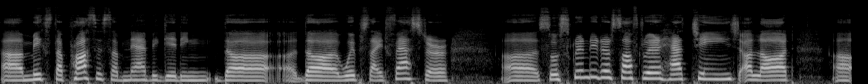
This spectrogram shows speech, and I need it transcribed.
uh, makes the process of navigating the uh, the website faster. Uh, so screen reader software has changed a lot. Uh,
